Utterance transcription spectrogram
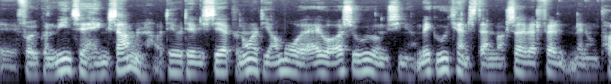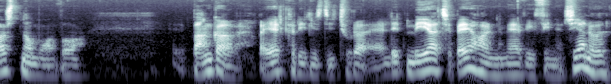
øh, få økonomien til at hænge sammen. Og det er jo det, vi ser på nogle af de områder, er jo også ude, hvor man siger, om ikke udkants Danmark, så i hvert fald med nogle postnumre, hvor banker og realkreditinstitutter er lidt mere tilbageholdende med, at vi finansierer noget.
